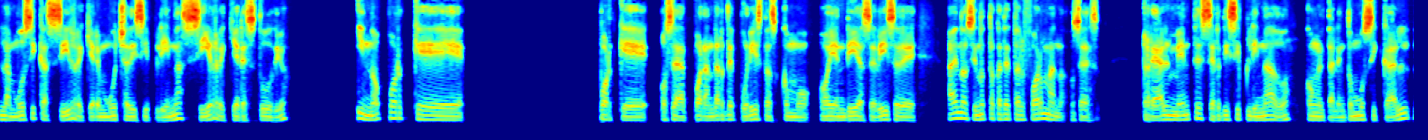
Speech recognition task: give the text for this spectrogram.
La música sí requiere mucha disciplina, sí requiere estudio, y no porque porque, o sea, por andar de puristas, como hoy en día se dice de, ay, no, si no tocas de tal forma, no. o sea, realmente ser disciplinado con el talento musical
